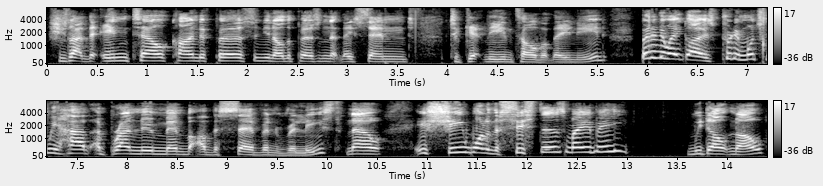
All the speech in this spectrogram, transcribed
she's like the intel kind of person, you know, the person that they send to get the intel that they need. But anyway, guys, pretty much we have a brand new member of the Seven released. Now, is she one of the sisters, maybe? We don't know.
